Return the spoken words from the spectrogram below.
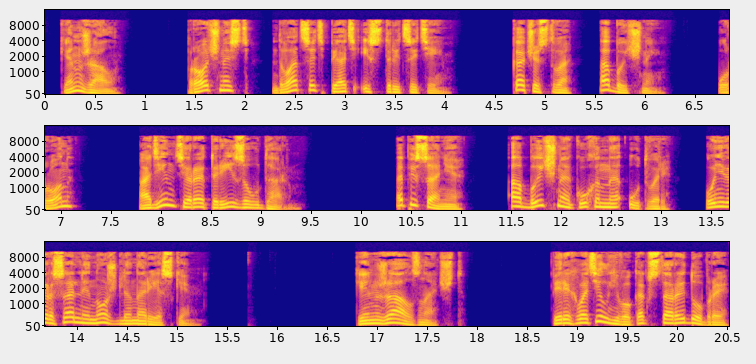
— кинжал. Прочность — 25 из 30. Качество — обычный. Урон — 1-3 за удар. Описание. Обычная кухонная утварь. Универсальный нож для нарезки. Кинжал, значит. Перехватил его, как в старые добрые,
